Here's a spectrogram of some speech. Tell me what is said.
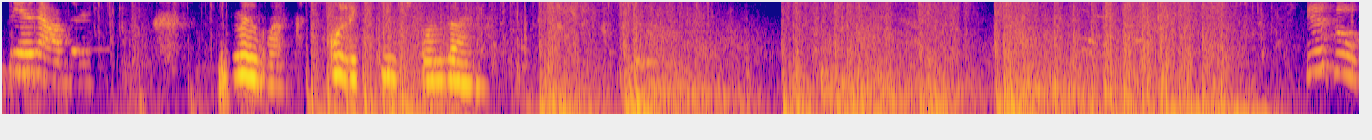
zbieramy. Myłem. Ale kim spędzanie. Jezu,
